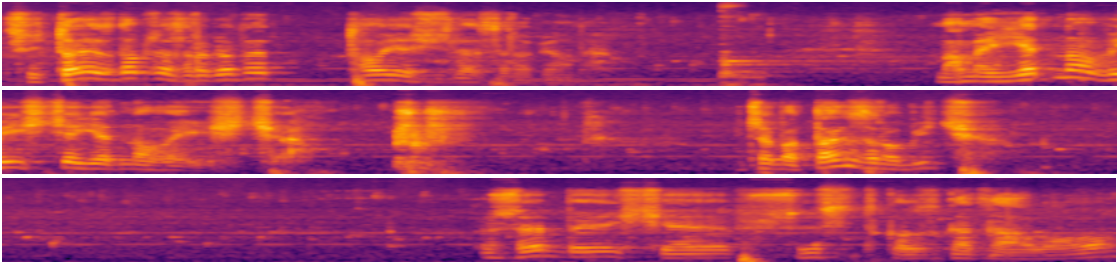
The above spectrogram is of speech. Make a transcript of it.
Czyli to jest dobrze zrobione, to jest źle zrobione. Mamy jedno wyjście, jedno wejście. Trzeba tak zrobić, żeby się wszystko zgadzało.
